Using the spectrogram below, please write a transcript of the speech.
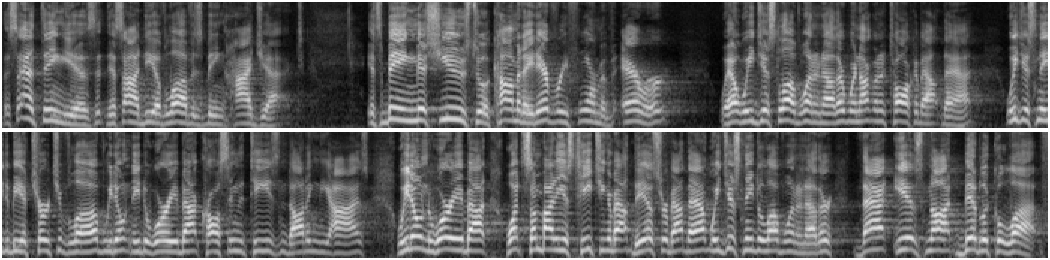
The sad thing is that this idea of love is being hijacked. It's being misused to accommodate every form of error. Well, we just love one another. We're not going to talk about that. We just need to be a church of love. We don't need to worry about crossing the T's and dotting the I's. We don't worry about what somebody is teaching about this or about that. We just need to love one another. That is not biblical love.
